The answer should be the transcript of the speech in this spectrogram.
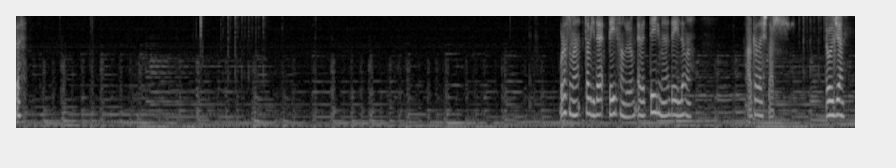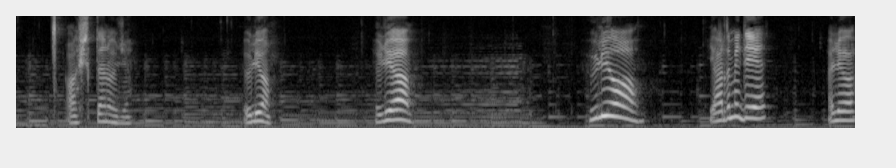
Bu. Mı? Tabii de değil sanırım. Evet değil mi? Değil mi? Arkadaşlar. Öleceğim. Açlıktan öleceğim. Ölüyorum. Ölüyorum. Ölüyorum. Yardım edin. Alo.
